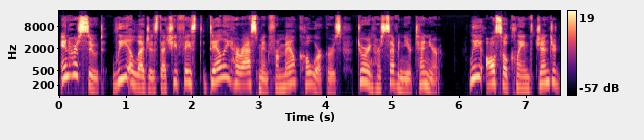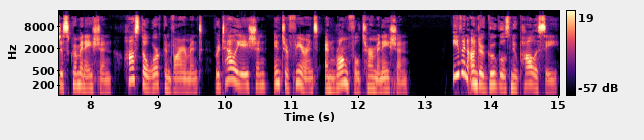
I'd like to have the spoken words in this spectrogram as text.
In her suit, Lee alleges that she faced daily harassment from male coworkers during her seven year tenure. Lee also claimed gender discrimination, hostile work environment, retaliation, interference, and wrongful termination. Even under Google's new policy,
